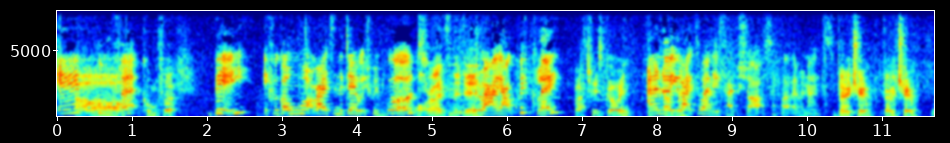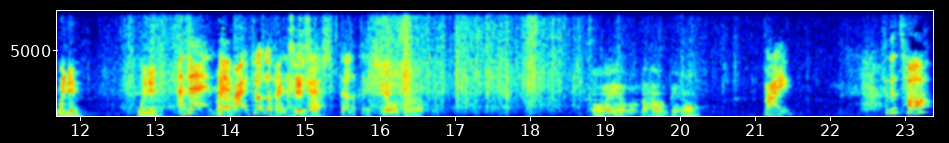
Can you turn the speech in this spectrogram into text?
a Oh, comfort, Comfort. b if we're going water rides in the day, which we would, Water rides in the day. dry out quickly. Battery's going. And I know you like to wear these type of shorts, so I thought they were nice. Very true. Very true. Winning. Winning. And then, okay, right, don't look Thanks, at this yet. Don't look at this yet. Oh, yeah, what the hell's going on? Right. For the top,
